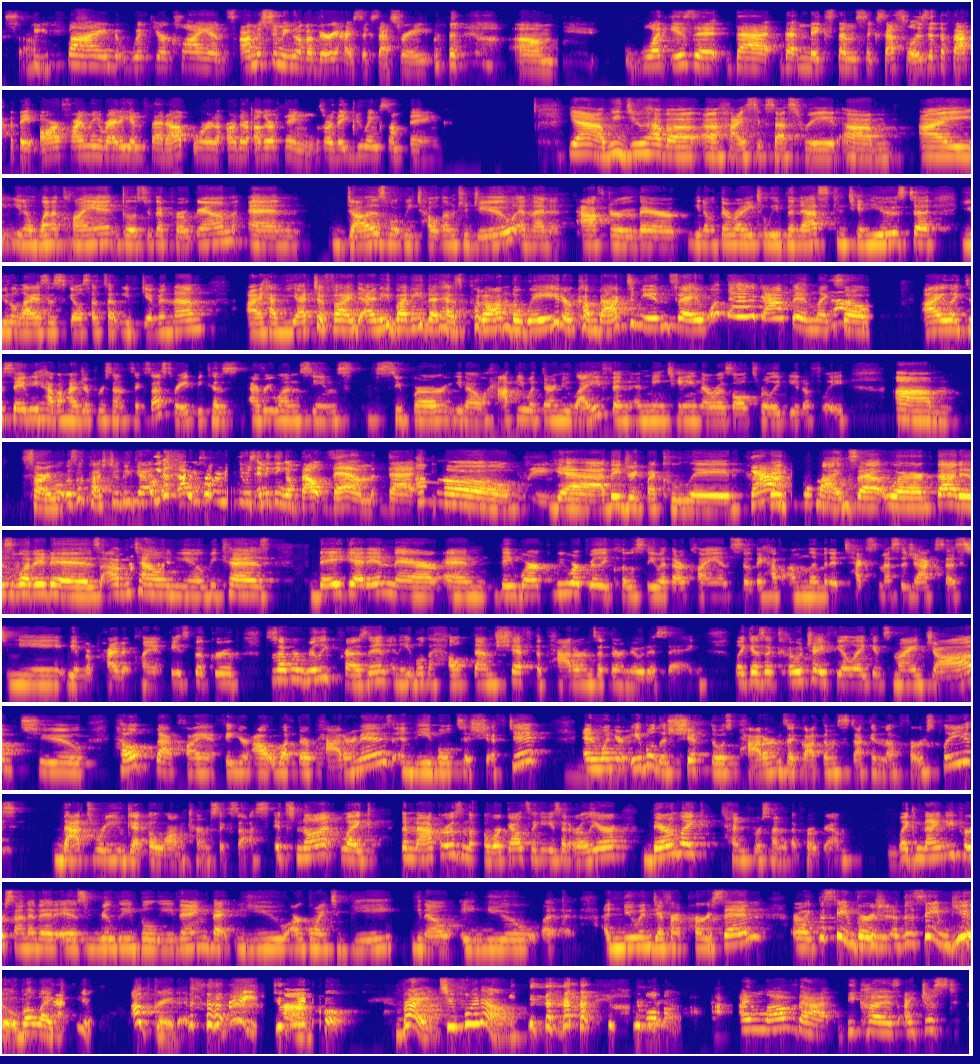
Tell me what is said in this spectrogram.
so. Do you find with your clients, I'm assuming you have a very high success rate. um, what is it that that makes them successful? Is it the fact that they are finally ready and fed up, or are there other things? Are they doing something? Yeah, we do have a, a high success rate. Um, I, you know, when a client goes through the program and does what we tell them to do and then after they're you know they're ready to leave the nest continues to utilize the skill sets that we've given them i have yet to find anybody that has put on the weight or come back to me and say what the heck happened like yeah. so i like to say we have a 100% success rate because everyone seems super you know happy with their new life and, and maintaining their results really beautifully um, Sorry, what was the question again? Oh, I just wondering if there was anything about them that. Oh, yeah, they drink my Kool Aid. Yeah, they do mindset work. That is what it is. I'm telling you because they get in there and they work we work really closely with our clients. So they have unlimited text message access to me. We have a private client facebook group. So that we're really present and able to help them shift the patterns that they're noticing. Like as a coach i feel like it's my job to help that client figure out what their pattern is and be able to shift it. And when you're able to shift those patterns that got them stuck in the first place that's where you get the long term success. It's not like the macros and the workouts, like you said earlier, they're like 10% of the program. Like 90% of it is really believing that you are going to be, you know, a new, a, a new and different person or like the same version of the same you, but like yeah. you know, upgraded. Right. 2.0. Um, right. 2.0. well, I love that because I just,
